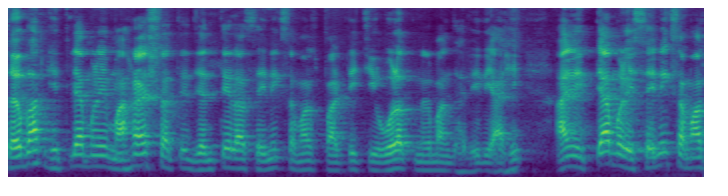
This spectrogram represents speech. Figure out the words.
सहभाग घेतल्यामुळे महाराष्ट्रातील जनतेला सैनिक समाज पार्टीची ओळख निर्माण झालेली आहे आणि त्यामुळे सैनिक समाज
